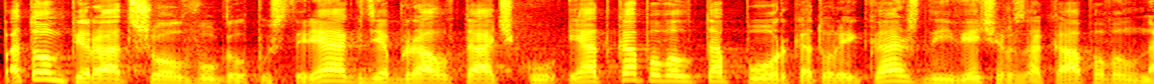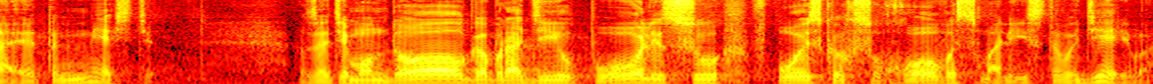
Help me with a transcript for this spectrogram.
Потом пират шел в угол пустыря, где брал тачку, и откапывал топор, который каждый вечер закапывал на этом месте. Затем он долго бродил по лесу в поисках сухого смолистого дерева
